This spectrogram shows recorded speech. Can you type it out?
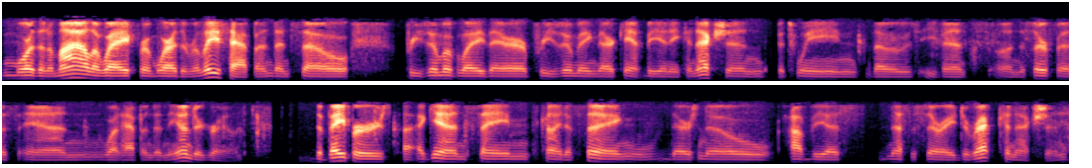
more than a mile away from where the release happened, and so presumably they're presuming there can't be any connection between those events on the surface and what happened in the underground. The vapors, again, same kind of thing. There's no obvious necessary direct connection.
